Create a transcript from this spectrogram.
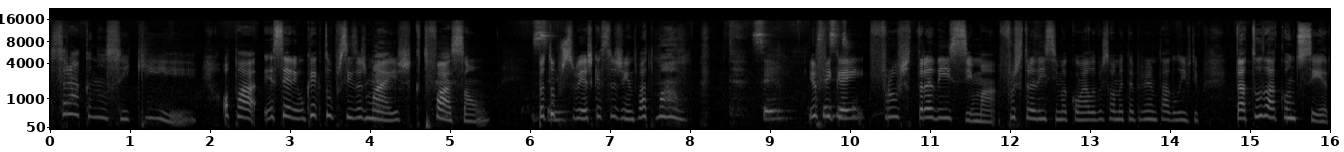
Será que não sei quê? Opa, é sério, o que é que tu precisas mais que te façam para sim. tu perceberes que essa gente bate mal? Sim. Eu fiquei sim, frustradíssima, frustradíssima com ela, principalmente na primeira metade do livro. Tipo, está tudo a acontecer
